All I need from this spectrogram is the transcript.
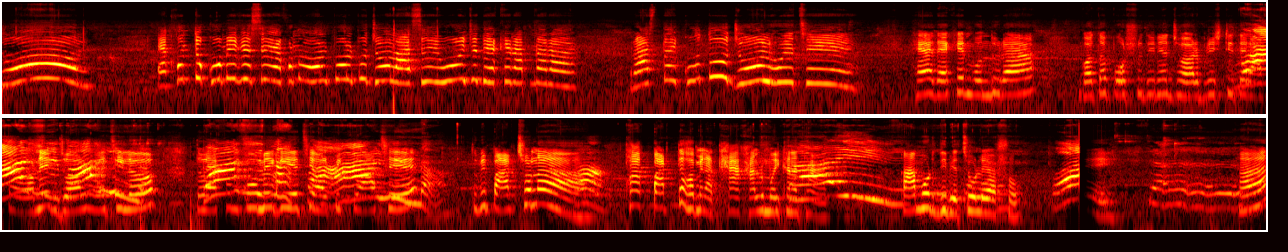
জল এখন তো কমে গেছে এখন অল্প অল্প জল আছে ওই যে দেখেন আপনারা রাস্তায় কত জল হয়েছে হ্যাঁ দেখেন বন্ধুরা গত পরশু দিনের ঝড় বৃষ্টিতে রাস্তায় অনেক জল হয়েছিল তো এখন কমে গিয়েছে অল্প একটু আছে। তুমি পারছ না? থাক পারতে হবে না থাক হালুম ওইখানে থাক। কামড় দিবে চলে আসো। হ্যাঁ?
